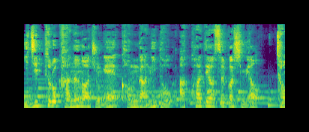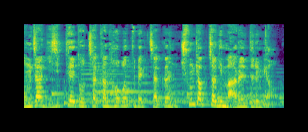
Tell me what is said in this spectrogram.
이집트로 가는 와중에 건강이 더욱 악화되었을 것이며 정작 이집트에 도착한 허버트 백작은 충격적인 말을 들으며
